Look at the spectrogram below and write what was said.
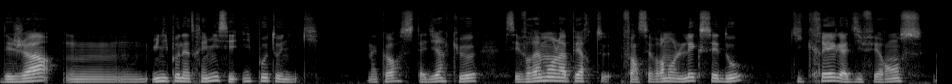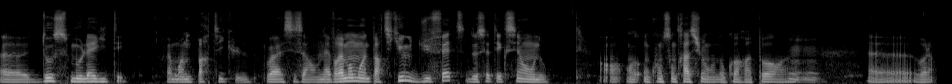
Déjà, on- une hyponatrémie, c'est hypotonique. D'accord? C'est-à-dire que c'est vraiment la perte, enfin, c'est vraiment l'excès d'eau qui crée la différence euh, d'osmolalité. Enfin, moins de particules. Voilà, c'est ça. On a vraiment moins de particules du fait de cet excès en eau, en, en- en concentration, donc en rapport. euh, Mhm. euh, voilà.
